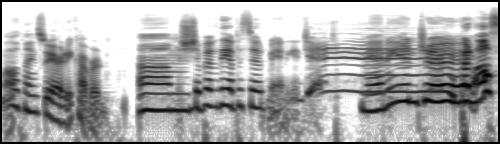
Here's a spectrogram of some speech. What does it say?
all things we already covered. Um, Ship of the episode, Manny and Jay. Manny and Jay. But also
